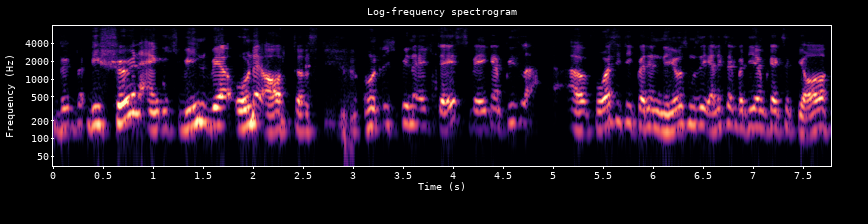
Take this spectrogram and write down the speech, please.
wie schön eigentlich Wien wäre ohne Autos. Und ich bin echt deswegen ein bisschen äh, vorsichtig bei den Neos, muss ich ehrlich sagen, bei dir haben gleich gesagt, ja,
